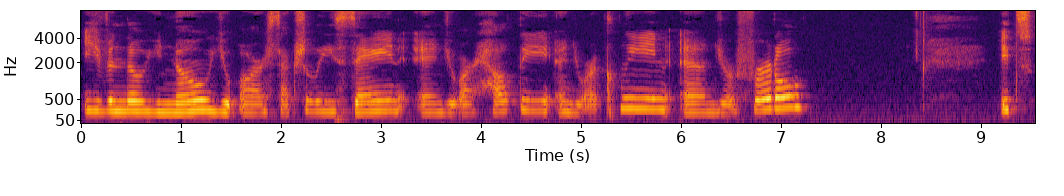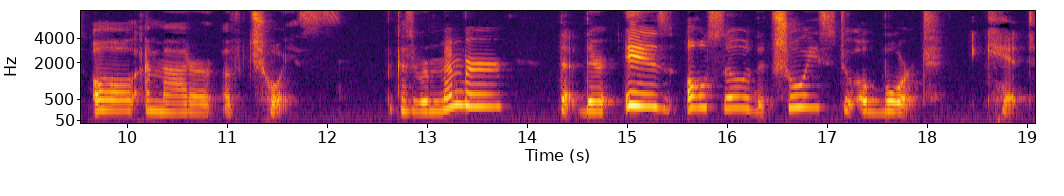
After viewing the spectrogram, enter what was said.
even though you know you are sexually sane and you are healthy and you are clean and you're fertile, it's all a matter of choice. Because remember that there is also the choice to abort a kid.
